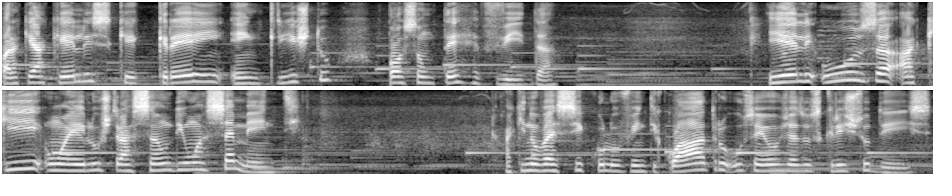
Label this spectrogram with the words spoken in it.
para que aqueles que creem em Cristo possam ter vida. E ele usa aqui uma ilustração de uma semente. Aqui no versículo 24, o Senhor Jesus Cristo diz:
